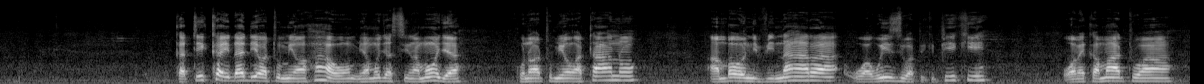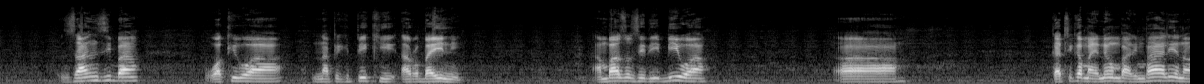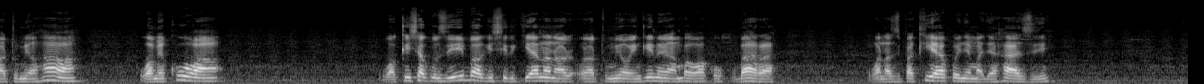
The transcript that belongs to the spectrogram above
Katika idadi ya watumiwa hao 161 kuna watumiwa watano ambao ni vinara wa wizi wa pikipiki wamekamatwa Zanzibar wakiwa na pikipiki 40 ambazo ziliibiwa uh, katika maeneo mbalimbali, na watumio hawa wamekuwa wakisha kuziiba wakishirikiana na watumio wengine ambao wako kubara wanazipakia kwenye majahazi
